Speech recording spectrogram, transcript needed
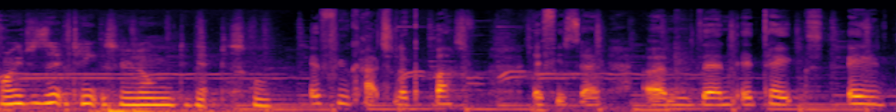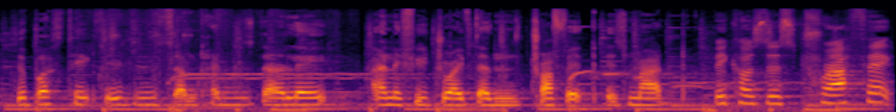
Why does it take so long to get to school? If you catch like a bus, if you say, um, then it takes age, the bus takes ages and sometimes they're late. And if you drive, then traffic is mad. Because there's traffic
